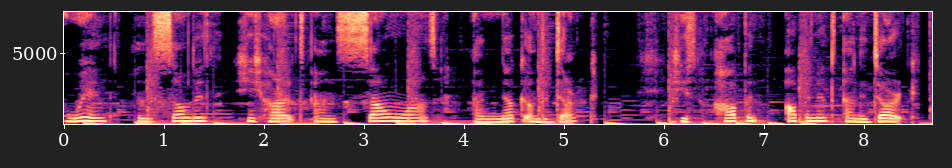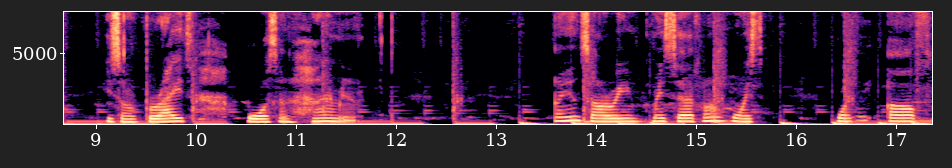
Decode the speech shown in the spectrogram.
Went and sounded he heard and someone a knock on the dark. His open opened it in the dark. His surprise was unharmed. I am sorry, my cell phone was was off.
